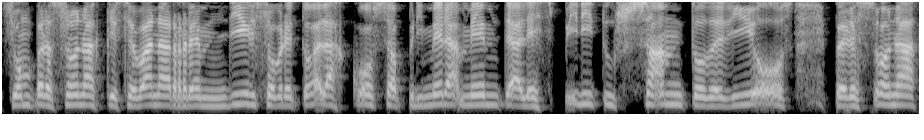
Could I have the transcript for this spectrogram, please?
son personas que se van a rendir sobre todas las cosas, primeramente al Espíritu Santo de Dios, personas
